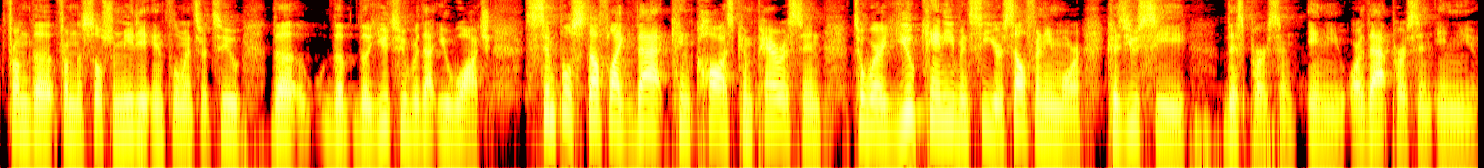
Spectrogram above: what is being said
from the from the social media influencer to the the, the YouTuber that you watch, simple stuff like that can cause comparison to where you can't even see yourself anymore because you see this person in you or that person in you.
